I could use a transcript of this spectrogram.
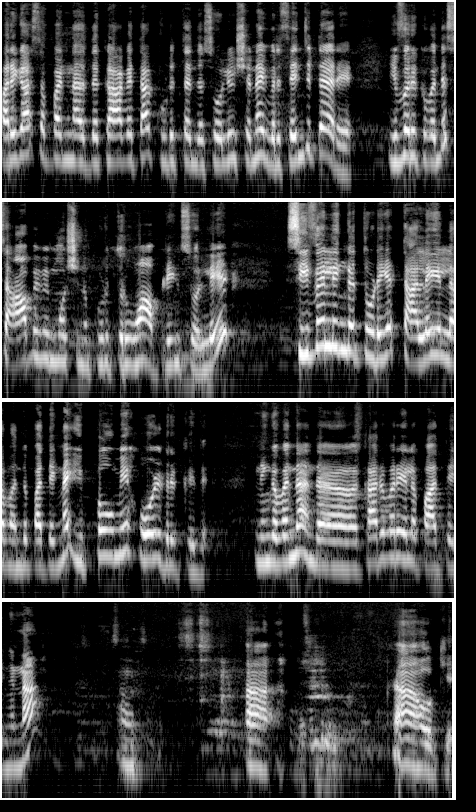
பரிகாசம் பண்ணதுக்காகத்தான் கொடுத்த இந்த சொல்யூஷனை இவர் செஞ்சுட்டாரு. இவருக்கு வந்து சாப விமோசனம் கொடுத்துருவோம் அப்படின்னு சொல்லி சிவலிங்கத்துடைய தலையில வந்து பாத்தீங்கன்னா இப்பவுமே ஹோல் இருக்குது. நீங்க வந்து அந்த கருவறையில பாத்தீங்கன்னா ஆ ஆ ஓகே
